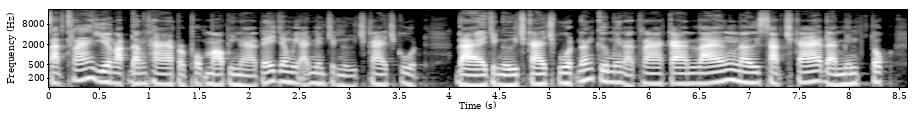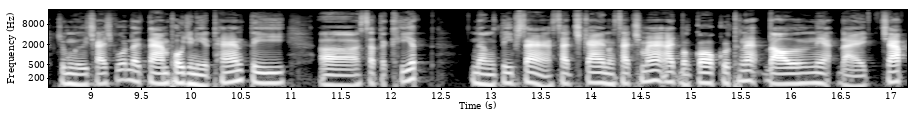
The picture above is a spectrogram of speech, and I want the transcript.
សត្វខ្លះយើងអត់ដឹងថាប្រភពមកពីណាទេអញ្ចឹងវាអាចមានជំងឺឆ្កែឆ្កួត ដែលជំងឺឆ្កែឆ្កួតហ្នឹងគឺមានអត្រាកើនឡើងនៅសត្វឆ្កែដែលមានទុកជំងឺឆ្កែឆ្កួតនៅតាមភោជនីយដ្ឋានទីអឺសត្វឃាតនិងទីផ្សារសត្វឆ្កែនិងសត្វឆ្មាអាចបង្កគ្រោះថ្នាក់ដល់អ្នកដែលចាប់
